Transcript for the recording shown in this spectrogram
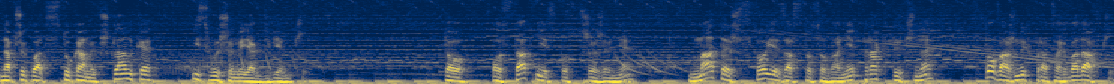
Na przykład stukamy w szklankę i słyszymy, jak dźwięczy. To ostatnie spostrzeżenie ma też swoje zastosowanie praktyczne w poważnych pracach badawczych.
